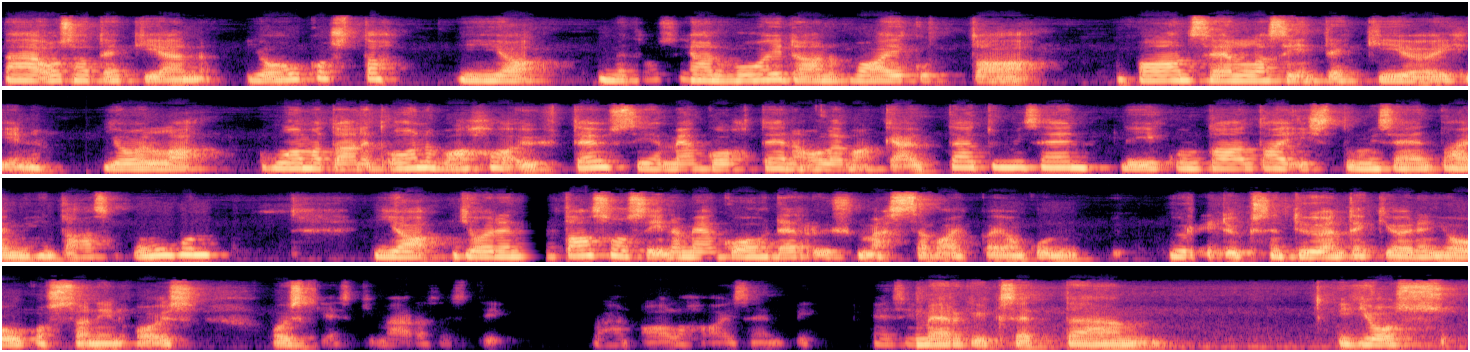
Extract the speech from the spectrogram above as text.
pääosatekijän joukosta ja me tosiaan voidaan vaikuttaa vaan sellaisiin tekijöihin, joilla huomataan, että on vahva yhteys siihen meidän kohteena olevaan käyttäytymiseen, liikuntaan tai istumiseen tai mihin tahansa muuhun, ja joiden taso siinä meidän kohderyhmässä, vaikka jonkun yrityksen työntekijöiden joukossa, niin olisi, olisi keskimääräisesti vähän alhaisempi. Esimerkiksi, että jos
